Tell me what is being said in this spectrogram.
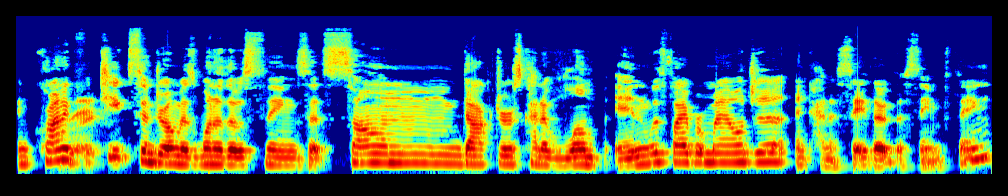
And chronic right. fatigue syndrome is one of those things that some doctors kind of lump in with fibromyalgia and kind of say they're the same thing.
